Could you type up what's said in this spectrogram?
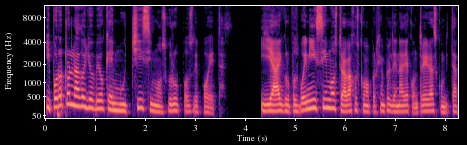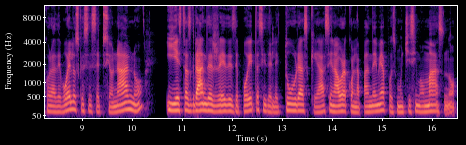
Y por otro lado, yo veo que hay muchísimos grupos de poetas. Y hay grupos buenísimos, trabajos como por ejemplo el de Nadia Contreras con Bitácora de Vuelos, que es excepcional, ¿no? Y estas grandes redes de poetas y de lecturas que hacen ahora con la pandemia, pues muchísimo más, ¿no?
